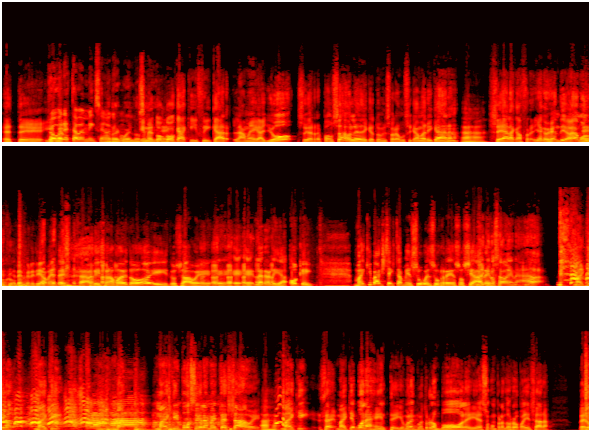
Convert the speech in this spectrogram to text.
este, y Robert me, estaba en Mix en aquel recuerdo. y sí. me tocó caquificar la Mega. Yo soy el responsable de que tu emisora de música americana Ajá. sea la cafrería que hoy en día vamos, Eh, definitivamente. Aquí sonamos de todo y tú sabes, eh, eh, eh, la realidad. Ok. Mikey Backstage también sube en sus redes sociales. Mikey no sabe nada. Mikey, no- Mikey, Ma- Mikey posiblemente sabe. Ajá. Mikey, o sea, Mikey es buena gente. Yo me lo encuentro en los moles y eso, comprando ropa ahí en Sara. Pero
